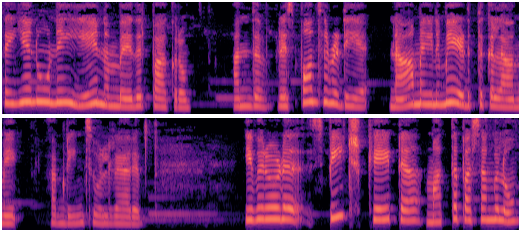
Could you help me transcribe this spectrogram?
செய்யணும்னே ஏன் நம்ம எதிர்பார்க்கிறோம்? அந்த ரெஸ்பான்சிபிலிட்டியை நாம இனிமே எடுத்துக்கலாமே அப்படின்னு சொல்றாரு. இவரோட ஸ்பீச் கேட்ட மற்ற பசங்களும்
